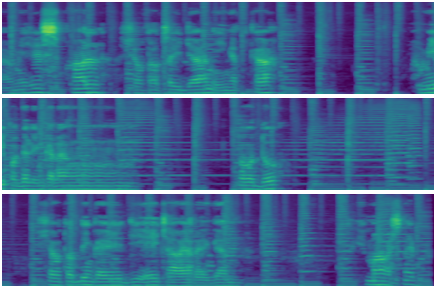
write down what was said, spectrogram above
Uh, Mrs. Mal, shoutout sa'yo dyan. Ingat ka. Mami, pagaling ka ng todo. Shoutout din kay DA tsaka kay Regan. Sige mga sniper.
